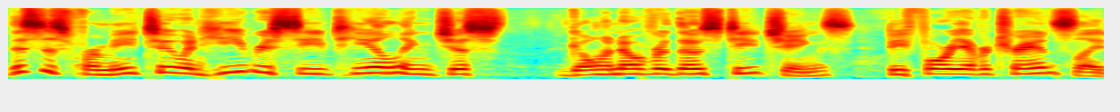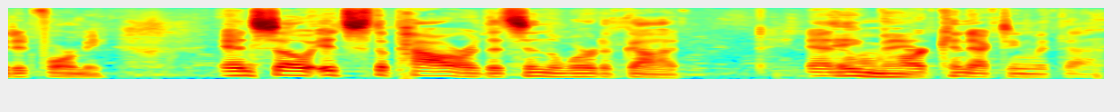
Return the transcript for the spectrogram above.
this is for me too. And he received healing just going over those teachings before he ever translated for me. And so it's the power that's in the Word of God and Amen. our heart connecting with that.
